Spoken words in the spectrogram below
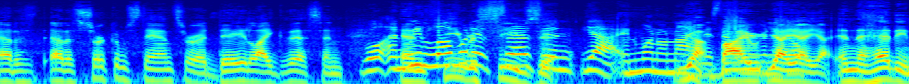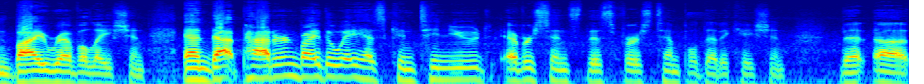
at a, at a circumstance or a day like this? And well, and, we love what it says it in yeah, in 109. yeah, is by yeah, yeah, yeah. In the heading, by revelation, and that pattern, by the way, has continued ever since this first temple dedication. That uh,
